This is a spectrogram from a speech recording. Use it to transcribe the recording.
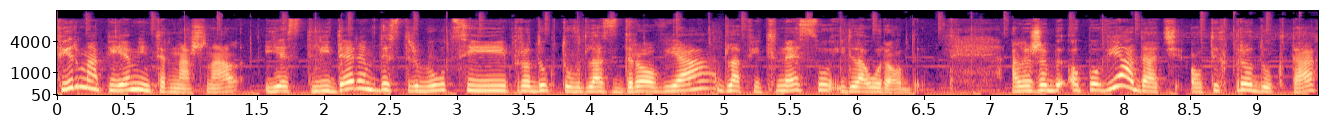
Firma PM International jest liderem w dystrybucji produktów dla zdrowia, dla fitnessu i dla urody. Ale żeby opowiadać o tych produktach,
